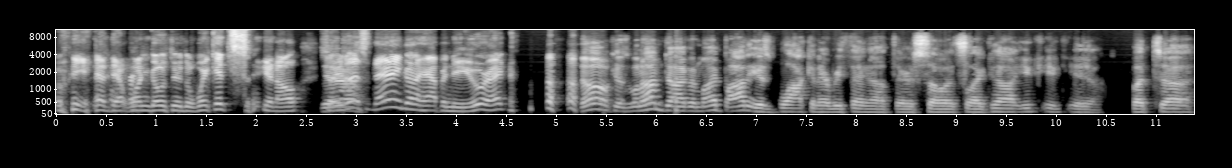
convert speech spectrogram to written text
he had that one go through the wickets, you know. So yeah. that ain't going to happen to you, right? no, because when I'm diving, my body is blocking everything out there. So it's like, no, you, you yeah. But uh,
